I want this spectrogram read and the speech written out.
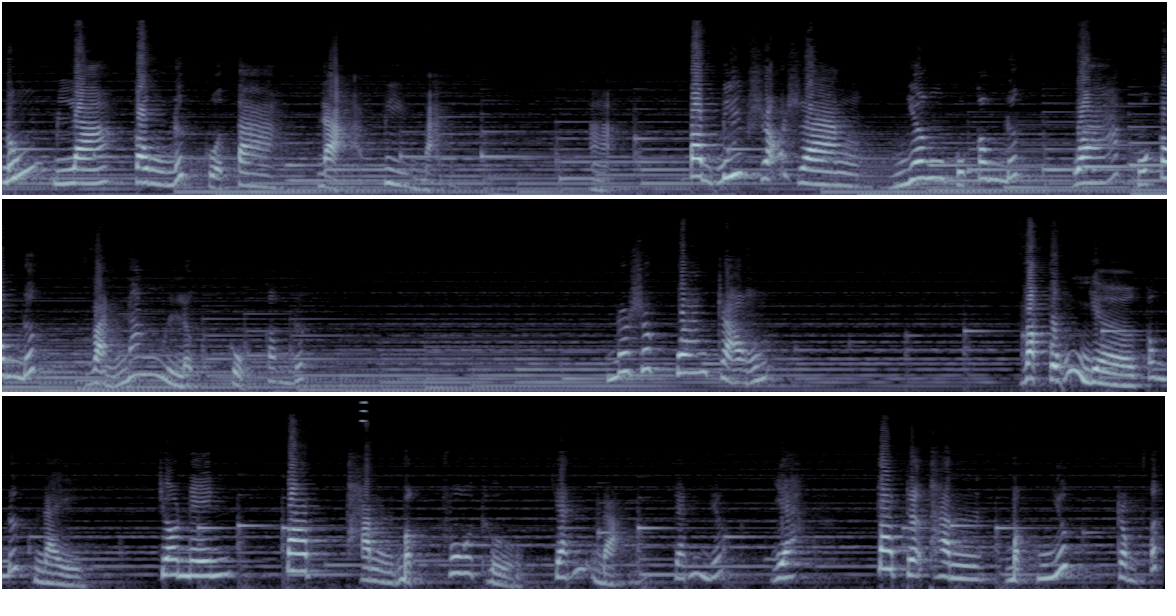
đúng là công đức của ta đã viên mãn. À, ta biết rõ ràng nhân của công đức quá của công đức và năng lực của công đức. Nó rất quan trọng. Và cũng nhờ công đức này cho nên ta thành bậc vô thượng chánh đẳng chánh nhất. Giác ta trở thành bậc nhất trong tất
